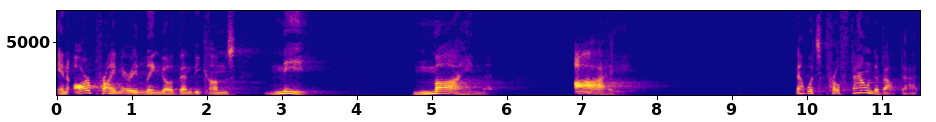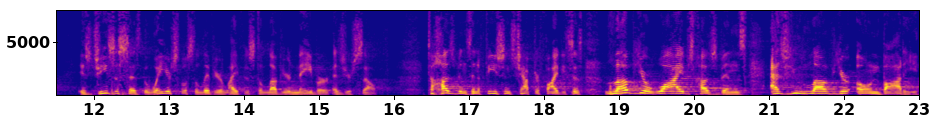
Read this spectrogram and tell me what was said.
And our primary lingo then becomes me, mine, I. Now, what's profound about that is Jesus says the way you're supposed to live your life is to love your neighbor as yourself to husbands in Ephesians chapter 5. He says, Love your wives, husbands, as you love your own body.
